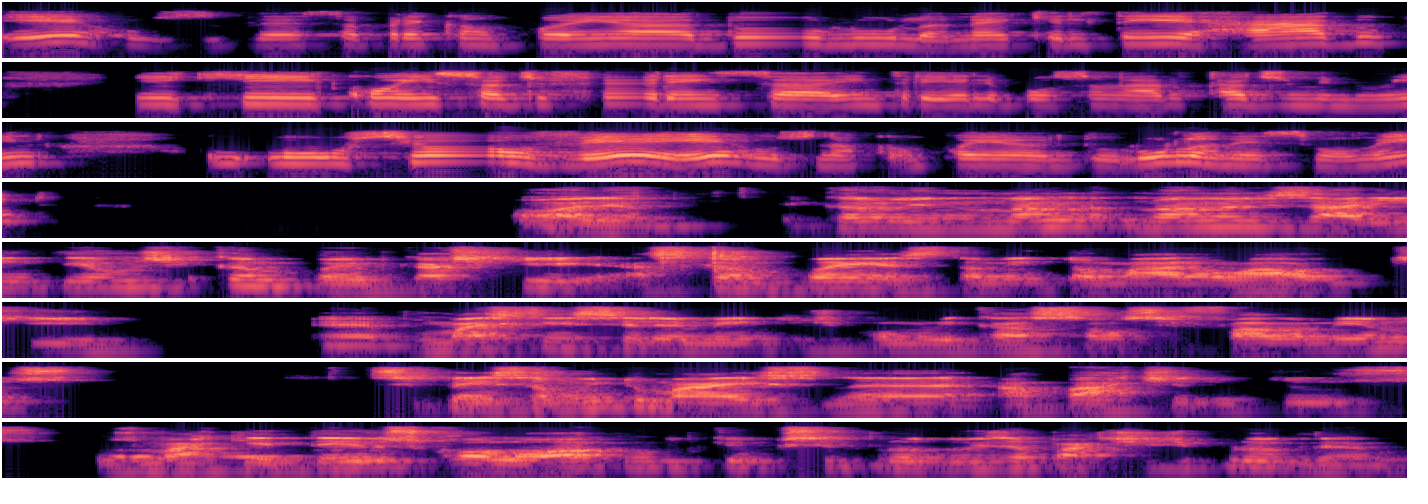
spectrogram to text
erros dessa pré-campanha do Lula, né, que ele tem errado e que com isso a diferença entre ele e Bolsonaro está diminuindo. O, o senhor vê erros na campanha do Lula nesse momento? Olha, Carolina, não, não analisaria em termos de campanha, porque acho que as campanhas também tomaram algo que, é, por mais que tenha esse elemento de comunicação, se fala menos se pensa muito mais né, a partir do que os, os marqueteiros colocam do que o que se produz a partir de programa.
